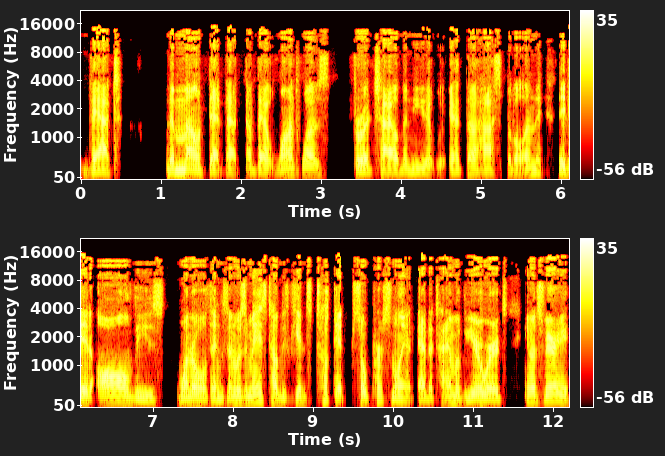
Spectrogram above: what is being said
that the amount that that of that want was for a child in need at, at the hospital. And they, they did all these wonderful things. And was amazed how these kids took it so personally at, at a time of year where it's, you know, it's very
